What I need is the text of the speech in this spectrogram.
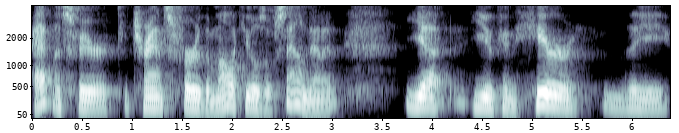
atmosphere to transfer the molecules of sound in it, yet you can hear the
